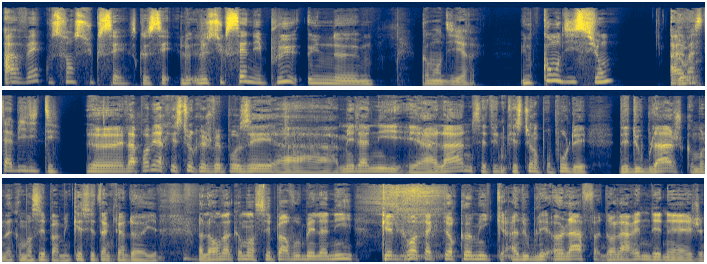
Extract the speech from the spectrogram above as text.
avec ou sans succès. Parce que c'est le, le succès n'est plus une euh, comment dire une condition à Donc- ma stabilité. Euh, la première question que je vais poser à Mélanie et à Alan, c'est une question à propos des, des doublages, comme on a commencé par Mickey, c'est un clin d'œil. Alors on va commencer par vous, Mélanie. Quel grand acteur comique a doublé Olaf dans La Reine des Neiges?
